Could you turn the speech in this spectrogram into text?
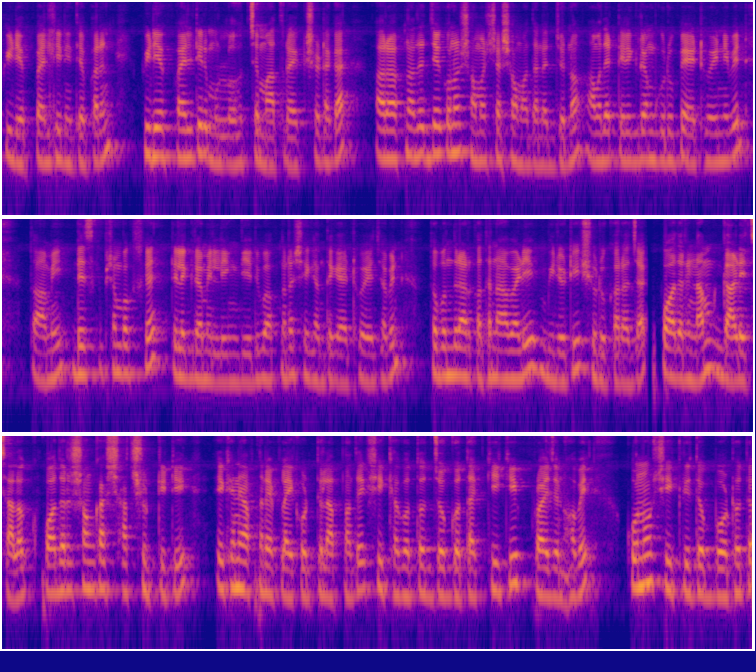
পিডিএফ ফাইলটি নিতে পারেন। পিডিএফ ফাইলটির মূল্য হচ্ছে মাত্র একশো টাকা। আর আপনাদের যে কোনো সমস্যা সমাধানের জন্য আমাদের টেলিগ্রাম গ্রুপে অ্যাড হয়ে নেবেন। তো আমি ডেসক্রিপশন বক্সে টেলিগ্রামের লিঙ্ক দিয়ে দিব। আপনারা সেখান থেকে অ্যাড হয়ে যাবেন। তো বন্ধুরা, আর কথা না বাড়িয়ে ভিডিওটি শুরু করা যাক। পদের নাম গাড়ি চালক। পদের সংখ্যা সাতষট্টিটি। এখানে আপনারা অ্যাপ্লাই করতে হলে আপনাদের শিক্ষাগত যোগ্যতা কি কি প্রয়োজন হবে? কোনো স্বীকৃত বোর্ড হতে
